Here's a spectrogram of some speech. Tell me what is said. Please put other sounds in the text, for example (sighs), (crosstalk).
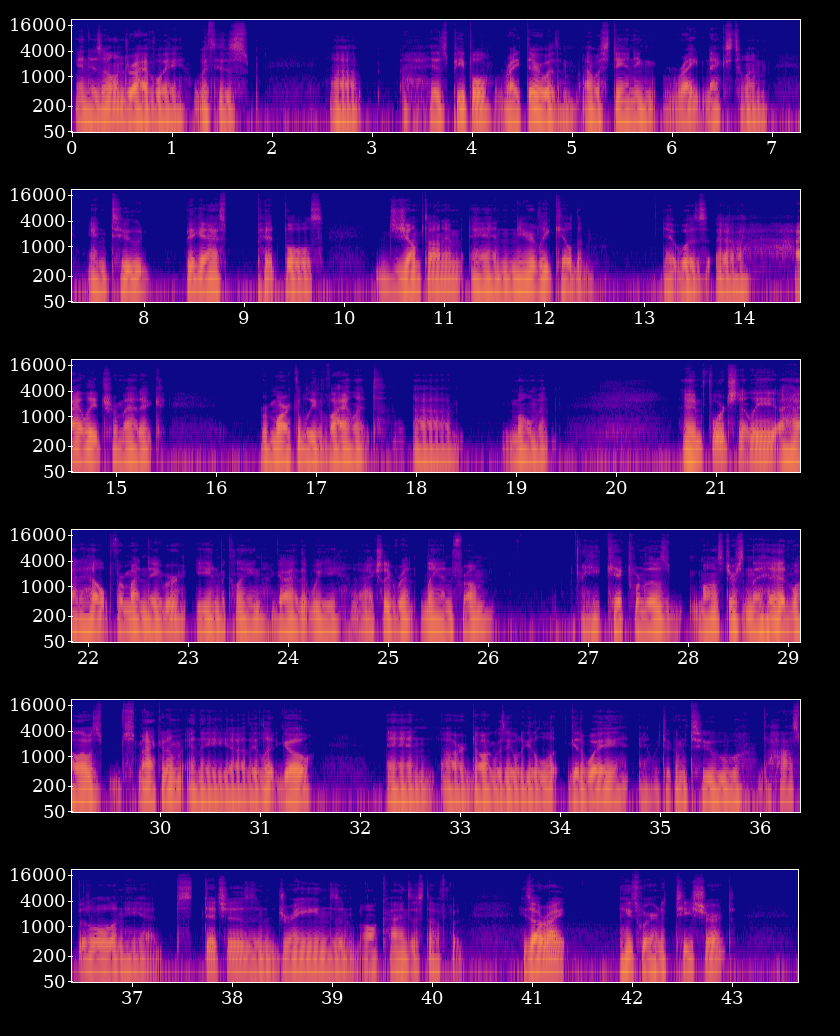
in his own driveway with his uh, his people right there with him. I was standing right next to him, and two big ass pit bulls jumped on him and nearly killed him. It was a highly traumatic, remarkably violent uh, moment and fortunately, I had help from my neighbor, Ian McLean, a guy that we actually rent land from. He kicked one of those monsters in the head while I was smacking them, and they uh, they let go, and our dog was able to get get away. And we took him to the hospital, and he had stitches and drains and all kinds of stuff, but he's all right. He's wearing a T-shirt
